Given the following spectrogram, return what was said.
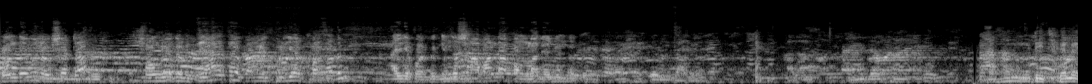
ফোন দেবেন ওষুধটা সংগ্রহ করবেন। যে হারে থাকবে আমি কুরিয়ার খরচা দেবো আইয়ে পড়বে। কিন্তু সাবানটা কম লাগে কিন্তু। ছেলে।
